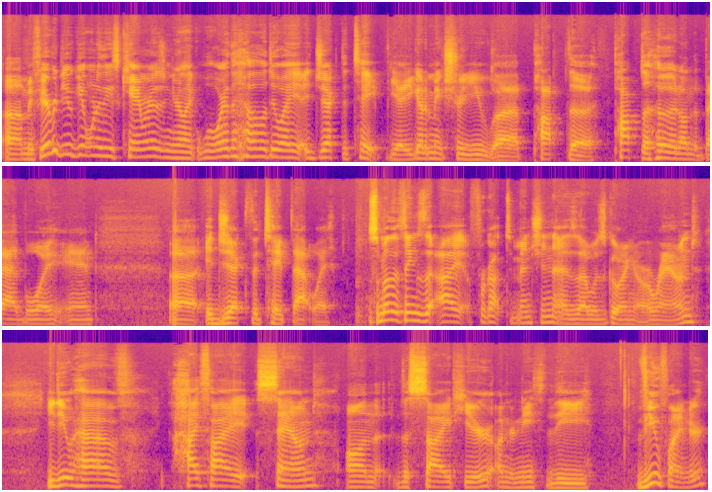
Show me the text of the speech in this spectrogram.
um, if you ever do get one of these cameras and you're like, well, where the hell do I eject the tape? Yeah, you gotta make sure you uh, pop, the, pop the hood on the bad boy and uh, eject the tape that way. Some other things that I forgot to mention as I was going around. You do have hi-fi sound on the side here underneath the viewfinder.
